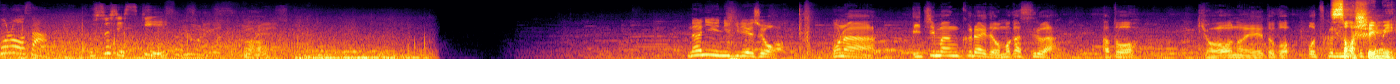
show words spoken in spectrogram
五郎さんお寿司好き何握りでしょほな1万くらいでお任せするわあと今日のええとこお作りに Sashimi.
